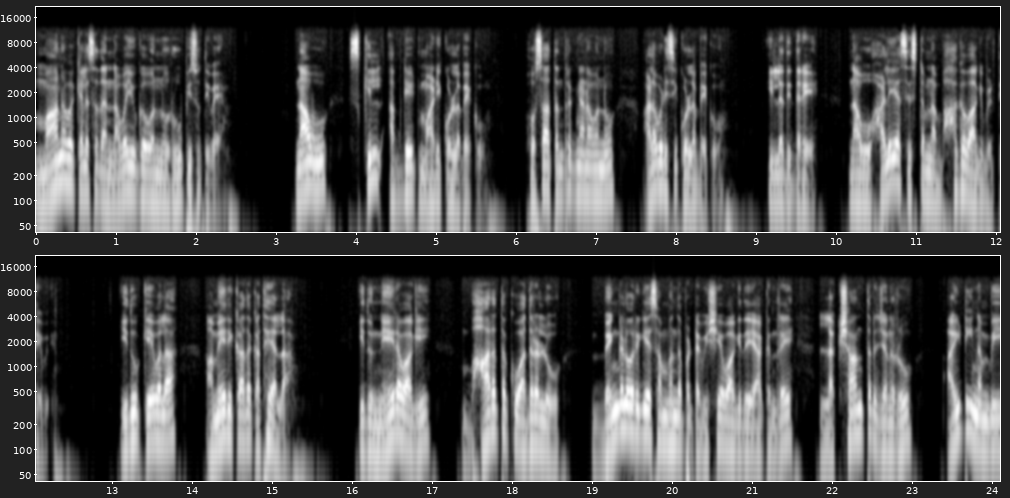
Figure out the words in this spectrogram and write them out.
ಮಾನವ ಕೆಲಸದ ನವಯುಗವನ್ನು ರೂಪಿಸುತ್ತಿವೆ. ನಾವು ಸ್ಕಿಲ್ ಅಪ್ಡೇಟ್ ಮಾಡಿಕೊಳ್ಳಬೇಕು, ಹೊಸ ತಂತ್ರಜ್ಞಾನವನ್ನು ಅಳವಡಿಸಿಕೊಳ್ಳಬೇಕು. ಇಲ್ಲದಿದ್ದರೆ ನಾವು ಹಳೆಯ ಸಿಸ್ಟಮ್ನ ಭಾಗವಾಗಿ ಬಿಡ್ತೀವಿ ಇದು ಕೇವಲ ಅಮೆರಿಕಾದ ಕಥೆಯಲ್ಲ. ಇದು ನೇರವಾಗಿ ಭಾರತಕ್ಕೂ ಅದರಲ್ಲೂ ಬೆಂಗಳೂರಿಗೆ ಸಂಬಂಧಪಟ್ಟ ವಿಷಯವಾಗಿದೆ ಯಾಕಂದ್ರೆ ಲಕ್ಷಾಂತರ ಜನರು ಐಟಿ ನಂಬಿ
